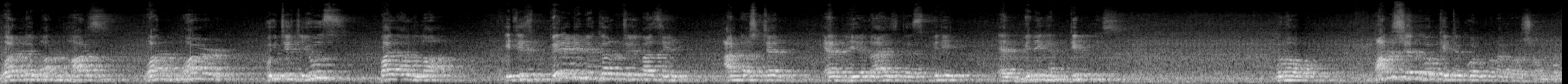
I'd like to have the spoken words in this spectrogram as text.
One by one verse, one word which is used by Allah. It is very difficult to imagine, understand, and realize the spirit and meaning and deepness. কোনো মানুষের পক্ষে এটা কল্পনা করা সম্ভব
